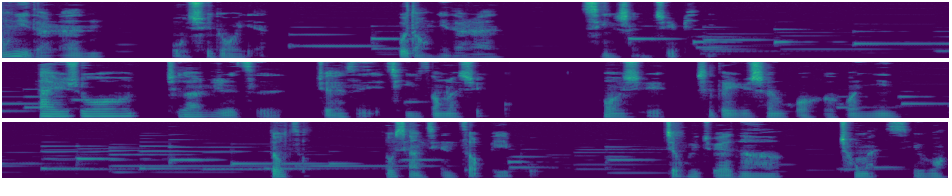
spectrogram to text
懂你的人无需多言，不懂你的人心生惧疲。大鱼说这段日子觉得自己轻松了许多，或许是对于生活和婚姻都走都向前走一步，就会觉得充满希望。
